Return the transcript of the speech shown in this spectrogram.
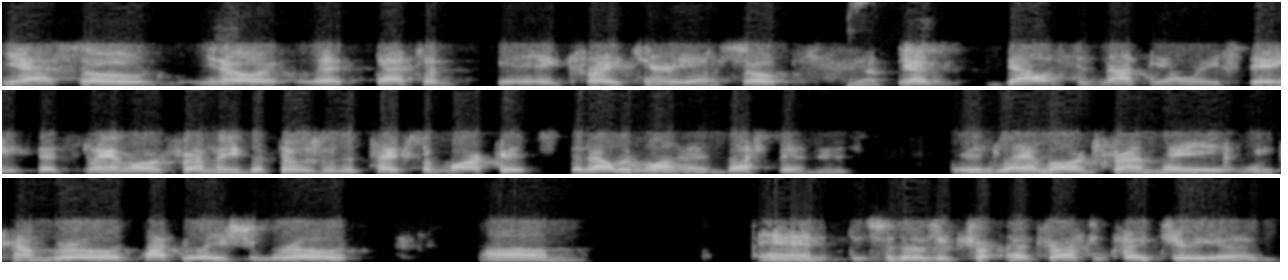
yeah so you know that that's a big criteria so yeah. you know dallas is not the only state that's landlord friendly but those are the types of markets that i would want to invest in is is landlord friendly, income growth, population growth, um, and so those are tr- attractive criteria. In,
